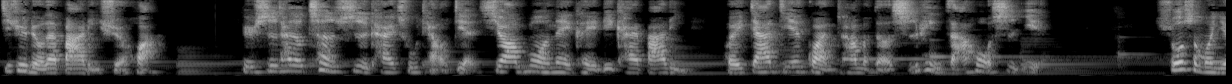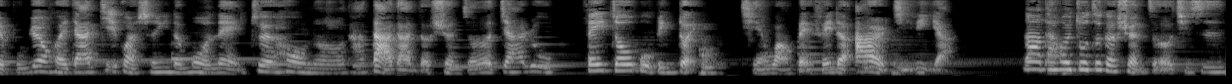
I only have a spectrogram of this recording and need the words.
继续留在巴黎学画。于是他就趁势开出条件，希望莫内可以离开巴黎，回家接管他们的食品杂货事业。说什么也不愿回家接管生意的莫内，最后呢，他大胆的选择了加入非洲步兵队，前往北非的阿尔及利亚。那他会做这个选择，其实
